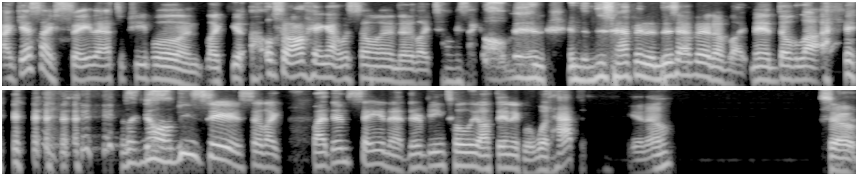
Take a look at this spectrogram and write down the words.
I guess I say that to people, and like also oh, I'll hang out with someone, and they're like telling me, "It's like, oh man, and then this happened, and this happened." I'm like, man, don't lie. Like, no, I'm being serious. So like by them saying that, they're being totally authentic with what happened, you know? So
